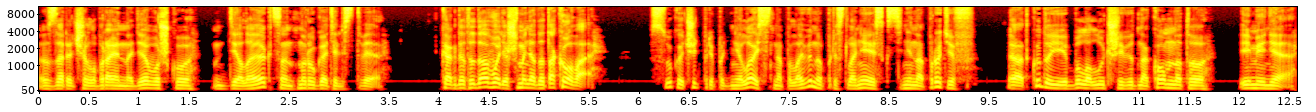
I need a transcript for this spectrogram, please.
Зарычал Брайан на девушку, делая акцент на ругательстве. «Когда ты доводишь меня до такого?» Сука чуть приподнялась, наполовину прислоняясь к стене напротив, откуда ей было лучше видно комнату и меня.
